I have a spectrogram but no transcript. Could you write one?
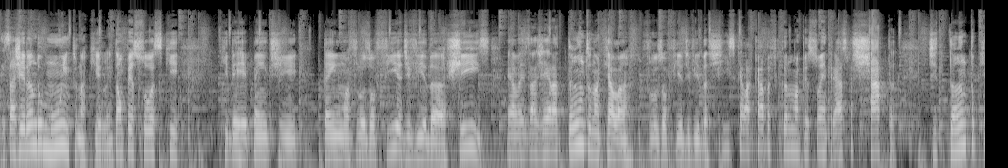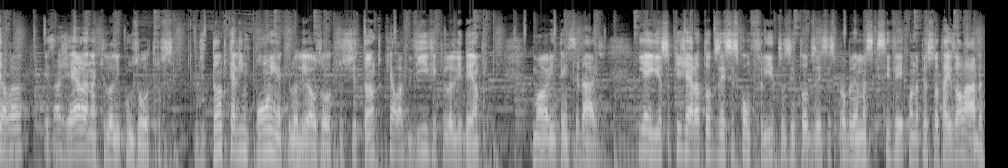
exagerando muito naquilo. Então, pessoas que, que de repente têm uma filosofia de vida X, ela exagera tanto naquela filosofia de vida X que ela acaba ficando uma pessoa, entre aspas, chata, de tanto que ela exagera naquilo ali com os outros, de tanto que ela impõe aquilo ali aos outros, de tanto que ela vive aquilo ali dentro com maior intensidade. E é isso que gera todos esses conflitos e todos esses problemas que se vê quando a pessoa está isolada.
